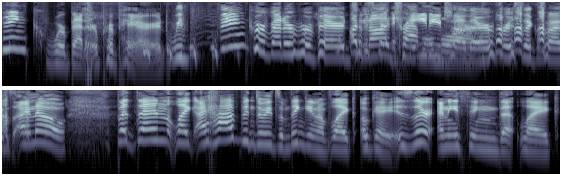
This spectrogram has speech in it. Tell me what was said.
think we're better prepared. we think we're better prepared to not hate each more. other for six months. I know, but then like I have been doing some thinking of like, okay, is there anything that like.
